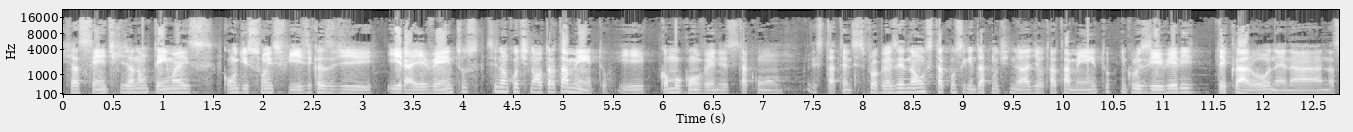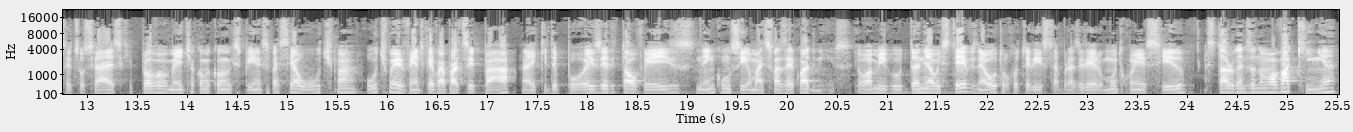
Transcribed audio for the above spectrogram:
já sente que já não tem mais condições físicas de ir a eventos se não continuar o tratamento. E como o convênio está com está tendo esses problemas, ele não está conseguindo dar continuidade ao tratamento. Inclusive, ele declarou né, na, nas redes sociais que provavelmente a Comic Con Experience vai ser a última último evento que ele vai participar, né, e que depois ele talvez nem consiga mais fazer quadrinhos. O amigo Daniel Esteves, né, outro roteirista brasileiro muito conhecido, está organizando uma vaquinha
